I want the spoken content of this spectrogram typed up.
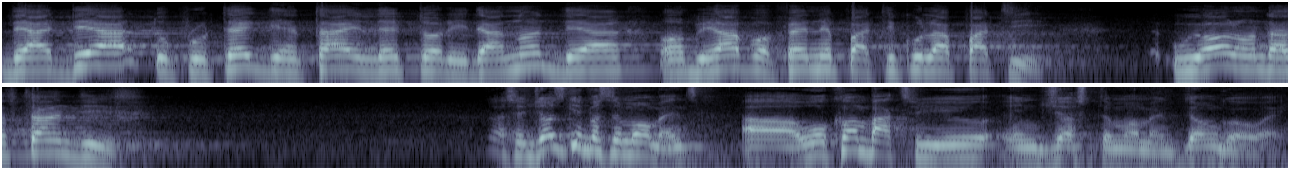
They are there to protect the entire electorate. They are not there on behalf of any particular party. We all understand this. So just give us a moment. Uh, we'll come back to you in just a moment. Don't go away.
